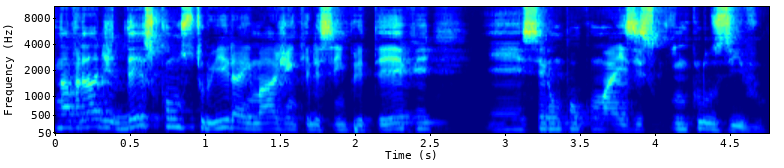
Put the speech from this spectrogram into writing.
na verdade, desconstruir a imagem que ele sempre teve e ser um pouco mais inclusivo.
